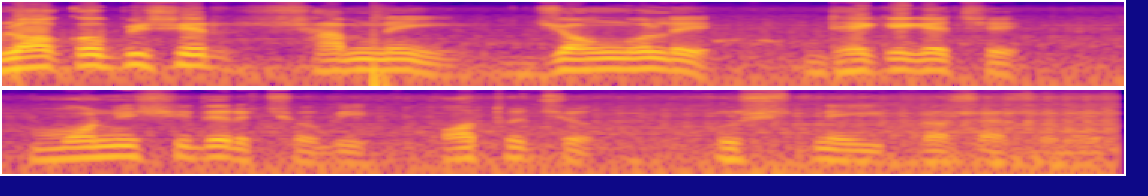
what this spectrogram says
ব্লক অফিসের সামনেই জঙ্গলে ঢেকে গেছে মনীষীদের ছবি, অথচ হুঁশ নেই প্রশাসনের।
